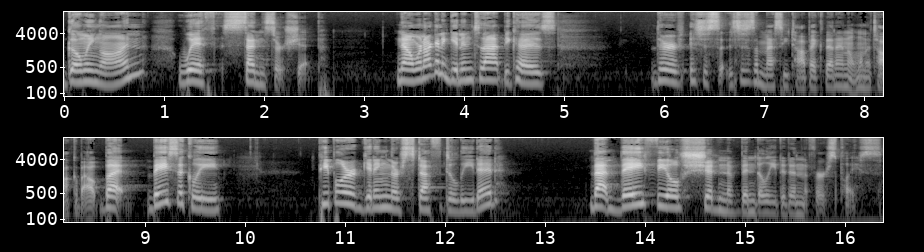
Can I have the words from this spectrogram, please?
going on with censorship. Now, we're not going to get into that because there it's just it's just a messy topic that I don't want to talk about. But basically, people are getting their stuff deleted that they feel shouldn't have been deleted in the first place.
